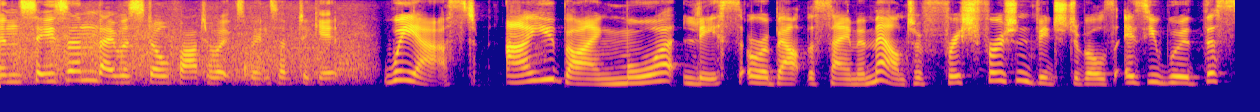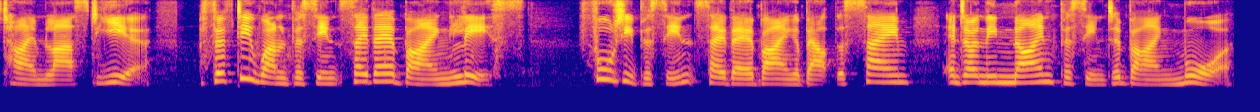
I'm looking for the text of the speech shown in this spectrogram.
in season, they were still far too expensive to get. We asked, are you buying more, less, or about the same amount of fresh fruit and vegetables as you were this time last year? 51% say they are buying less. 40% say they are buying about the same, and only 9% are buying more.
